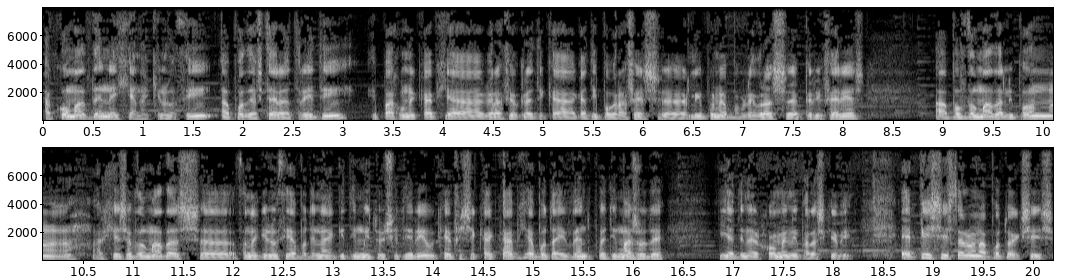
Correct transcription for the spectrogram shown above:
Ακόμα δεν έχει ανακοινωθεί. Από Δευτέρα Τρίτη υπάρχουν κάποια γραφειοκρατικά, κάτι υπογραφές ε, λείπουν από πλευράς ε, περιφέρειας. Από εβδομάδα λοιπόν, αρχέ εβδομάδας, ε, θα ανακοινωθεί από την ΑΕΚ η τιμή του εισιτηρίου και φυσικά κάποια από τα event που ετοιμάζονται για την ερχόμενη Παρασκευή. Επίσης θέλω να πω το εξής.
